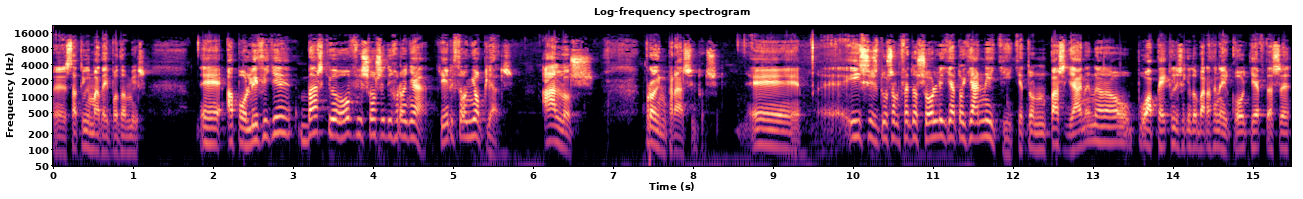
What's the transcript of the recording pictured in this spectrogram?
ε, στα τμήματα υποδομής. Ε, απολύθηκε, μπας και ο Όφη σώσει τη χρονιά. Και ήρθε ο Νιόπλιας. Άλλος πρώην πράσινος. Ε, ή συζητούσαν φέτος όλοι για το Γιάννικη και τον Πας Γιάννενα που απέκλεισε και τον Παναθηναϊκό και έφτασε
